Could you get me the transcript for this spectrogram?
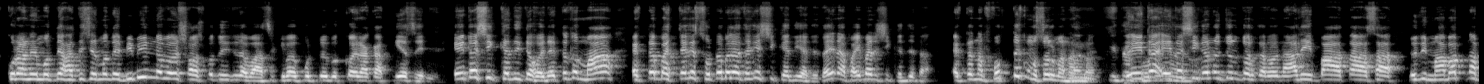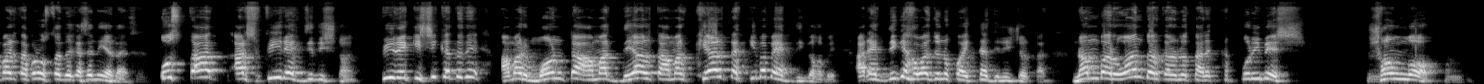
কোরআনের মধ্যে হাদিসের মধ্যে বিভিন্ন ভাবে সহজ পদ্ধতিতে দেওয়া আছে। কীভাবে পড়তে হবে কয় রাকাত কি আছে এটা শিক্ষা দিতে হয় না। এটা তো মা একটা বাচ্চাকে ছোটবেলা থেকে শিক্ষা দিয়ে দেয় তাই না? পাইবারের শিক্ষা যেটা একটা না প্রত্যেক মুসলমান এটা এটা। শেখানোর জন্য দরকার হয় না। আলি বা তা আসা যদি মা বাপ না পারে তারপর ওস্তাদের কাছে নিয়ে দেয় ওস্তাদ আর পীর এক জিনিস নয়। পীরে কি শিখাতে দে? আমার মনটা আমার দেয়ালটা আমার খেয়ালটা কীভাবে একদিকে হবে? আর একদিকে হওয়ার জন্য কয়েকটা জিনিস দরকার। নাম্বার ওয়ান দরকার হলো তার একটা পরিবেশ সঙ্গ।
